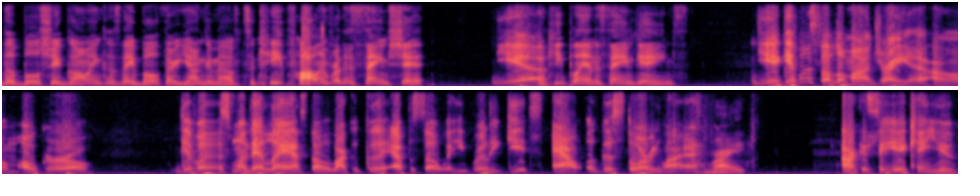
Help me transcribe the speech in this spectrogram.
the bullshit going because they both are young enough to keep falling for the same shit Yeah, and keep playing the same games. yeah. Give us a Lamondre and um, oh girl. Give us one that lasts though, like a good episode where he really gets out, a good storyline. Right. I can see it. Can you?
